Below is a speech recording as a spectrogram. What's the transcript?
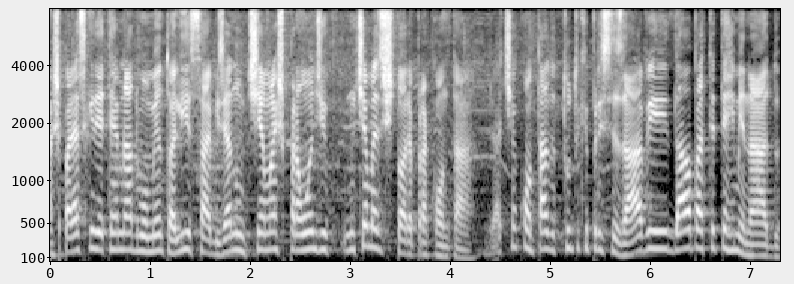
Mas parece que em determinado momento ali, sabe, já não tinha mais para onde, não tinha mais história para contar. Já tinha contado tudo que precisava e dava para ter terminado.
